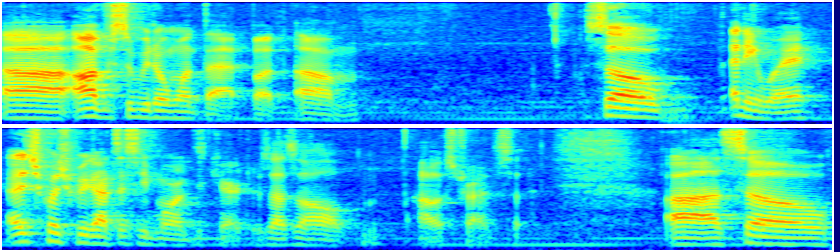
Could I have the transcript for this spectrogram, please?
uh, obviously, we don't want that, but um, so anyway, I just wish we got to see more of these characters. That's all I was trying to say. Uh, so,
